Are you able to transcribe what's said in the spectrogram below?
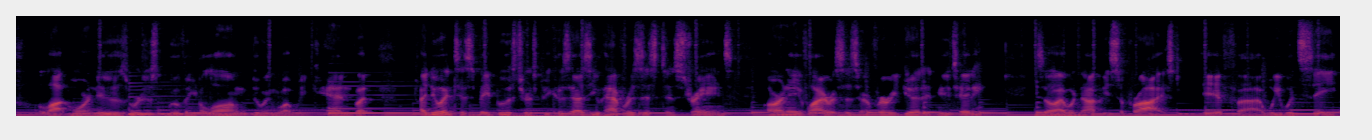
a lot more news. We're just moving along, doing what we can. But I do anticipate boosters because as you have resistant strains, RNA viruses are very good at mutating. So I would not be surprised if uh, we would see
